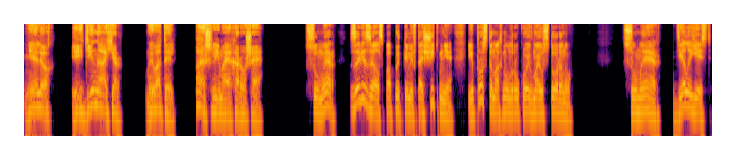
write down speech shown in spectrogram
«Не, Лех, иди нахер. Мы в отель. Пошли, моя хорошая». Сумер завязал с попытками втащить мне и просто махнул рукой в мою сторону. «Сумер, дело есть».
